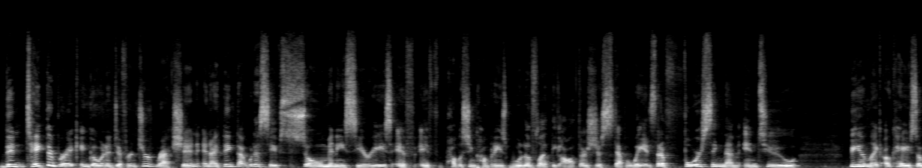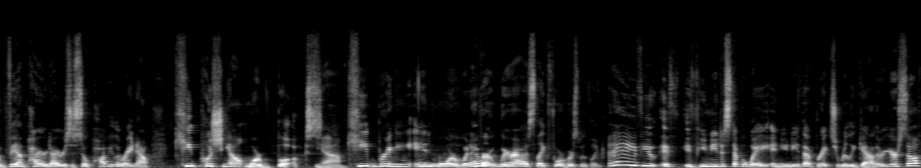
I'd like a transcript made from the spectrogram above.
then take the break and go in a different direction. And I think that would have saved so many series if if publishing companies would have let the authors just step away instead of forcing them into being like, okay, so Vampire Diaries is so popular right now. Keep pushing out more books. Yeah. Keep bringing in more whatever. Whereas like Four Horsemen's like, hey, if you if if you need to step away and you need that break to really gather yourself,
